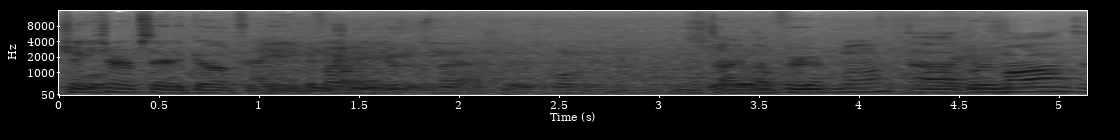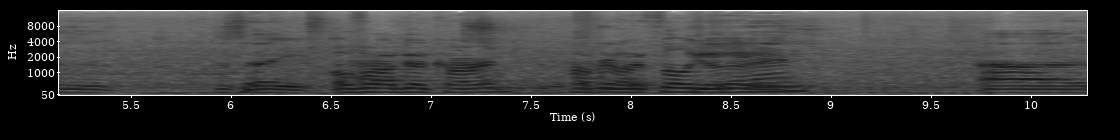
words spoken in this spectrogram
Tricky Turnip's there to go in for game vision. You want to talk about Broodmom? Uh, Brumons is a, is a overall good card. Help you refill your good. hand. Uh,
